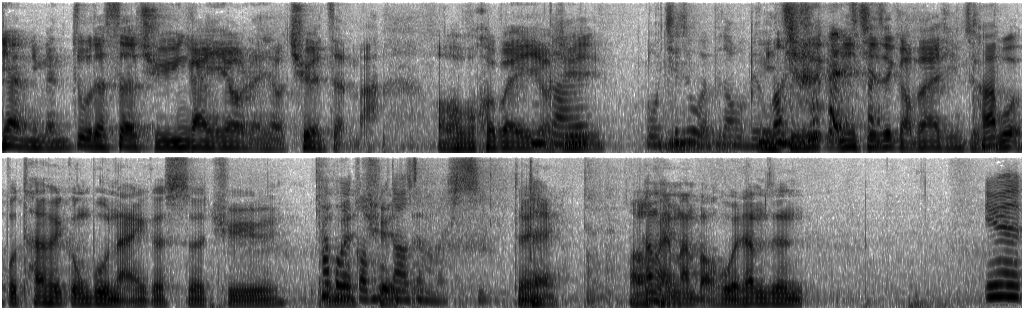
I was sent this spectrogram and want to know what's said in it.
像你们住的社区，应该也有人有确诊吧？哦，会不会有去？我其实我也不知道我没有你其实你其实搞不太清楚，他不不太会公布哪一个社区他不会公布到这么细，对，对，他们还蛮保护的，他们真的因为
